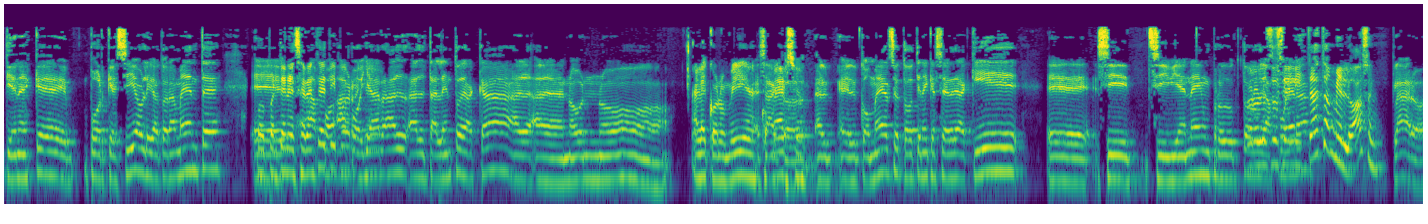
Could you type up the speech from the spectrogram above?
tienes que, porque sí, obligatoriamente, eh, pertenecer a este tipo de apoyar al, al talento de acá, al- a- no, no, A la economía, al comercio. El, el comercio, todo tiene que ser de aquí. Eh, si, si viene un producto Pero de los afuera, socialistas también lo hacen. claro.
